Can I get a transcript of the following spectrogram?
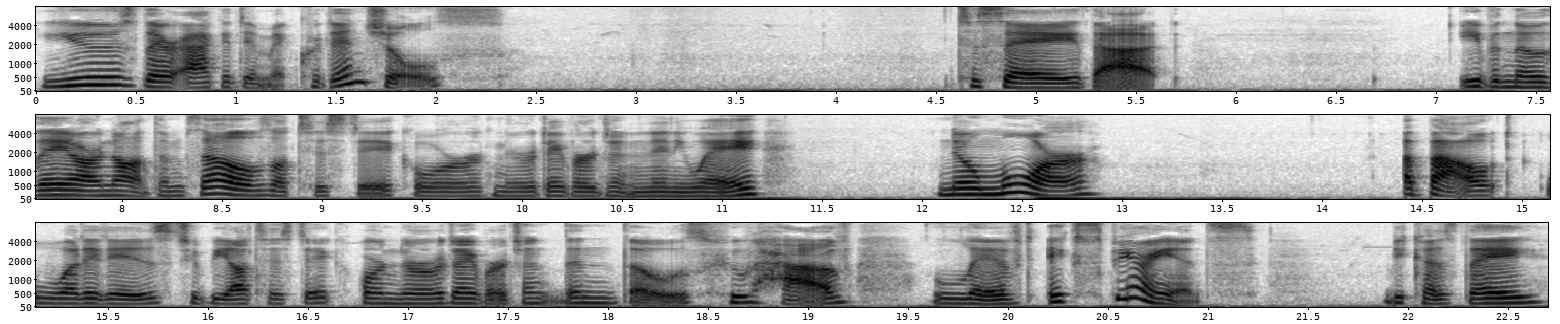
use their academic credentials to say that even though they are not themselves autistic or neurodivergent in any way, know more about what it is to be autistic or neurodivergent than those who have lived experience because they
